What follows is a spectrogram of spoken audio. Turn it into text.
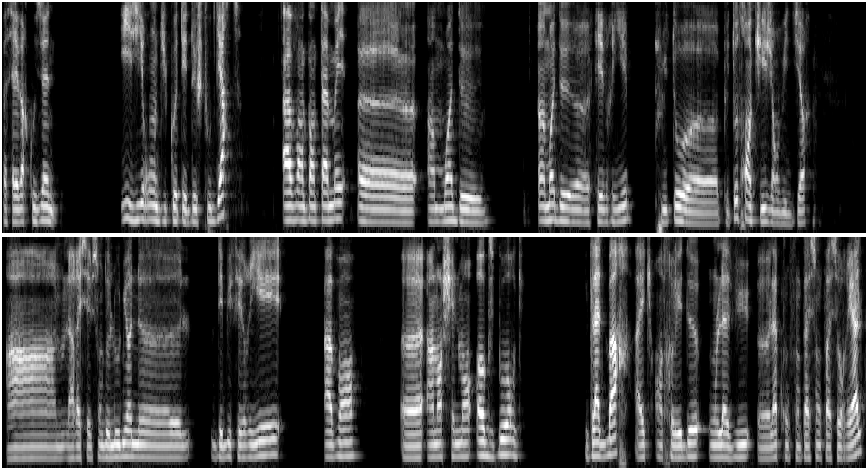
face à Leverkusen, ils iront du côté de Stuttgart avant d'entamer euh, un mois de un mois de euh, février plutôt euh, plutôt tranquille j'ai envie de dire. La réception de l'Union début février avant un enchaînement Augsbourg Gladbach avec entre les deux on l'a vu la confrontation face au Real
